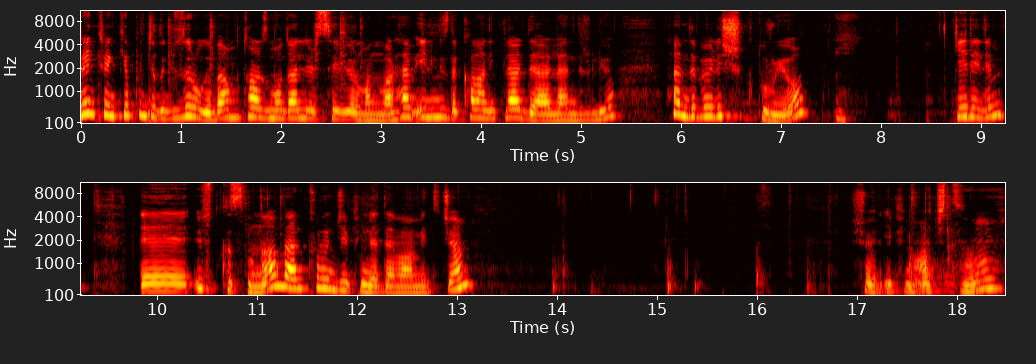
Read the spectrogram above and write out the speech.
renk renk yapınca da güzel oluyor. Ben bu tarz modelleri seviyorum hanımlar. Hem elimizde kalan ipler değerlendiriliyor. Hem de böyle şık duruyor. Gelelim e, üst kısmına. Ben turuncu ipimle devam edeceğim. Şöyle ipimi açtım.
